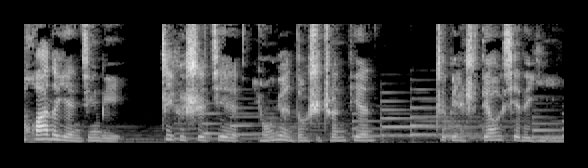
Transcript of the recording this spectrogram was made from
花的眼睛里，这个世界永远都是春天，这便是凋谢的意义。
